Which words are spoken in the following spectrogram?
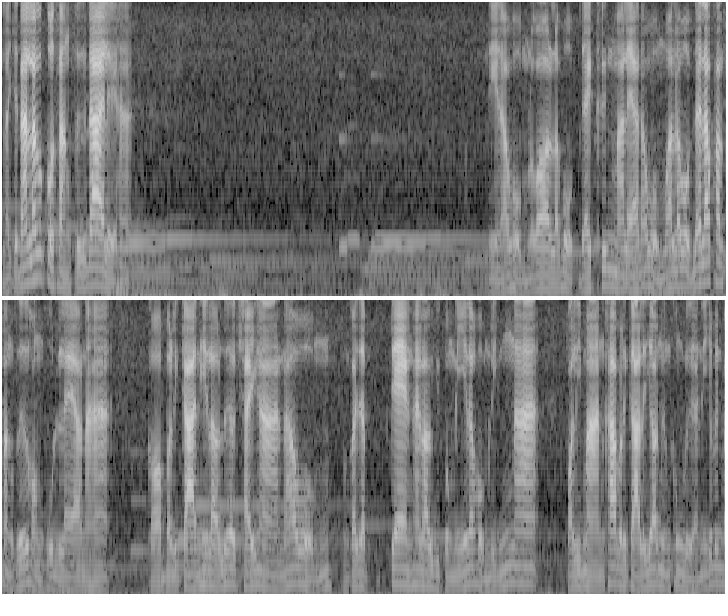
หลังจากนั้นเราก็กดสั่งซื้อได้เลยฮะนี่นะผมแล้วก็ระบบได้ขึ้นมาแล้วนะผมว่าระบบได้รับคำสั่งซื้อของคุณแล้วนะฮะ ก็บริการที่เราเลือกใช้งานนะครับผม มันก็จะแจ้งให้เราอยู่ตรงนี้แล้วผมลิงก์นะฮะปริมาณค่าบริการและยอดเงินคงเหลือนนี้จะเป็นใบ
